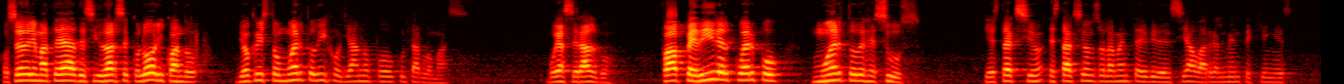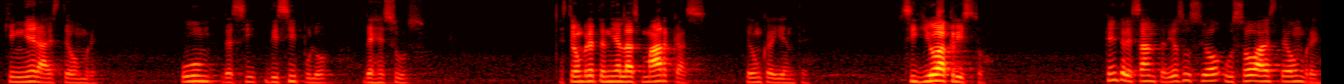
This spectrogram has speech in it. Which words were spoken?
José de Arimatea decidió darse color y cuando vio a Cristo muerto dijo, ya no puedo ocultarlo más. Voy a hacer algo. Fue a pedir el cuerpo muerto de Jesús. Y esta acción, esta acción solamente evidenciaba realmente quién, es, quién era este hombre. Un discípulo de Jesús. Este hombre tenía las marcas de un creyente. Siguió a Cristo. Qué interesante, Dios usó, a este hombre.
